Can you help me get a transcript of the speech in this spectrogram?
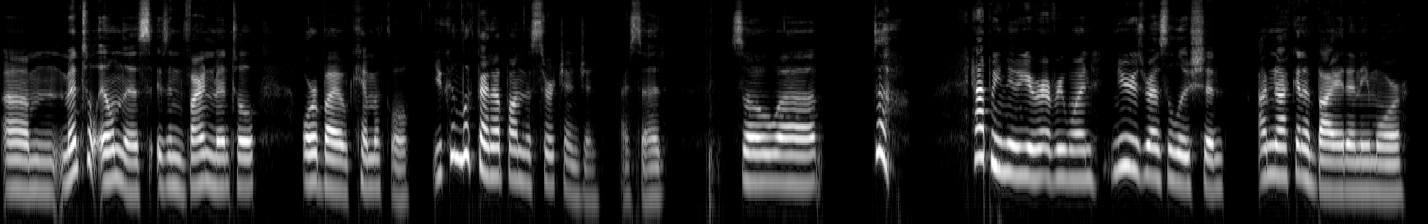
Um, mental illness is environmental or biochemical. You can look that up on the search engine, I said. So, uh, Happy New Year, everyone. New Year's resolution. I'm not going to buy it anymore.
